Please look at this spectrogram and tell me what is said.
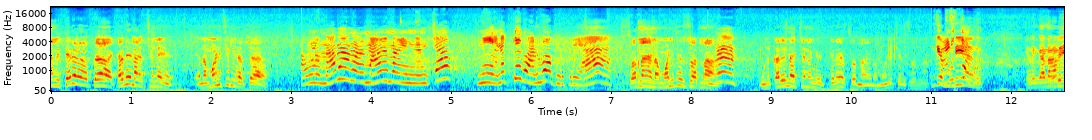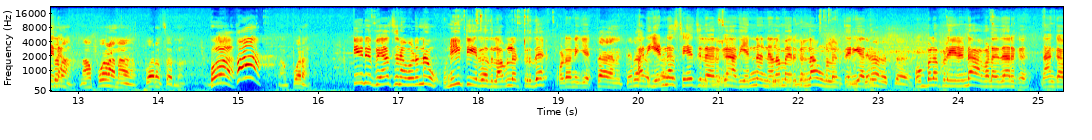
எனக்கு தெரியாது அத்தா கல்யாணம் ஆச்சுன்னு. என்ன மன்னிச்சிருங்க அத்தா. அவங்க மாமா மாமா நினைச்சா நீ எனக்கே வருவா கொடுக்குறியா? சொன்னா என்ன மன்னிச்சு சொன்னா. உனக்கு கல்யாணம் ஆச்சுன்னு எனக்கு தெரியாது சொன்னா என்ன மன்னிச்சிரு சொன்னா. முடியாது. எனக்கு சொன்னா, நான் போறேன் நான் போறேன் சார் நான் போ. நான் போறேன். நீனு பேசின உடனே நீட்டிடுறது லவ் லெட்டர் தான் உடனே அது என்ன ஸ்டேஜ்ல இருக்கு அது என்ன நிலைமை இருக்குன்னா உங்களுக்கு தெரியாது. பொம்பளை பிள்ளைங்கன்னா அவ்வளவு இதா இருக்கு. நாங்க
